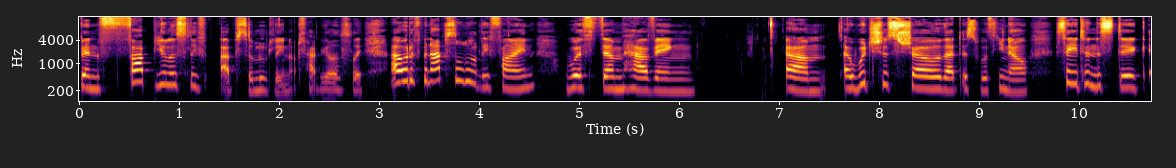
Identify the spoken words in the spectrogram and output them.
been fabulously, absolutely not fabulously, I would have been absolutely fine with them having um, a witches show that is with, you know, satanistic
